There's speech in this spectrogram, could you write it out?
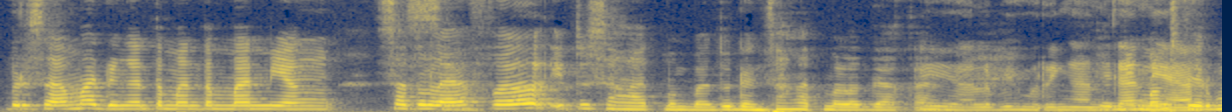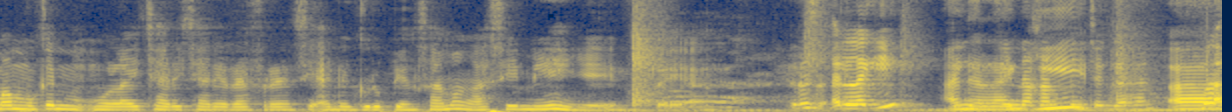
bersama dengan teman-teman yang satu level itu sangat membantu dan sangat melegakan. iya lebih meringankan Jadi Mam ya Firma mungkin mulai cari-cari referensi ada grup yang sama nggak sih nih gitu ya. Terus ada lagi? Ada lagi, pencegahan. eh, Mbak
